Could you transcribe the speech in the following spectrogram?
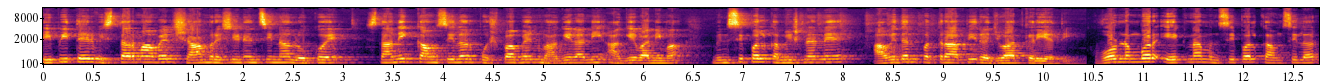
ટીપી તેર વિસ્તારમાં આવેલ શ્યામ રેસિડેન્સીના લોકોએ સ્થાનિક કાઉન્સિલર પુષ્પાબેન વાઘેલાની આગેવાનીમાં મ્યુનિસિપલ કમિશનરને આવેદનપત્ર આપી રજૂઆત કરી હતી. વોર્ડ નંબર એકના મ્યુનિસિપલ કાઉન્સિલર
